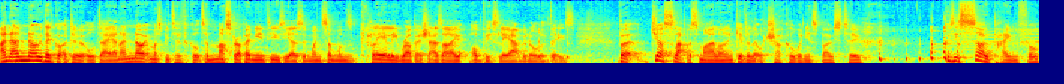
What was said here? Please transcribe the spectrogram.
and I know they've got to do it all day, and I know it must be difficult to muster up any enthusiasm when someone's clearly rubbish, as I obviously am in all of these. But just slap a smile on and give a little chuckle when you're supposed to, because it's so painful.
